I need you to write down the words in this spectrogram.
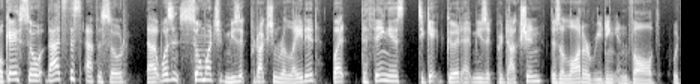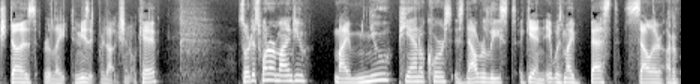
Okay, so that's this episode. Uh, it wasn't so much music production related, but the thing is, to get good at music production, there's a lot of reading involved, which does relate to music production. Okay. So I just want to remind you my new piano course is now released. Again, it was my best seller out of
